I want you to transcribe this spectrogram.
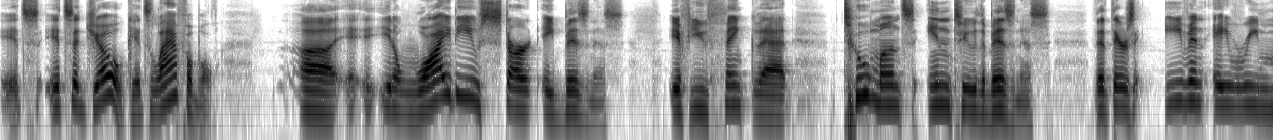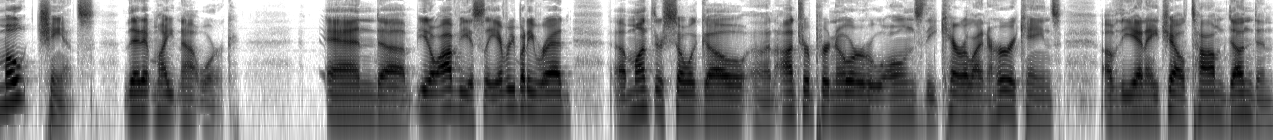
it's it's a joke. It's laughable. Uh, you know, why do you start a business if you think that two months into the business that there's even a remote chance that it might not work. And, uh, you know, obviously, everybody read a month or so ago an entrepreneur who owns the Carolina Hurricanes of the NHL, Tom Dundon,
